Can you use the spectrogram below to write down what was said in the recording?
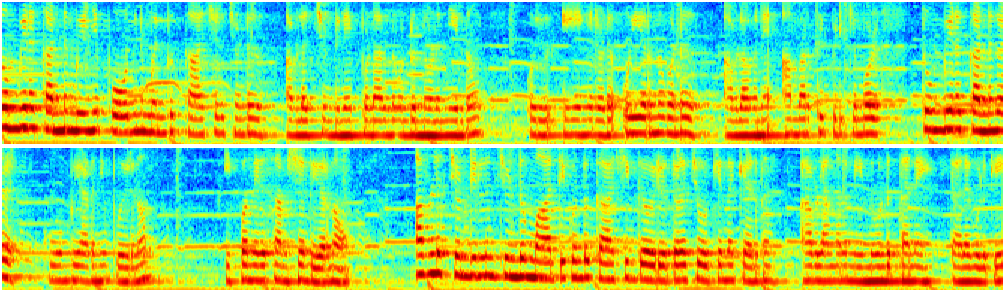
തുമ്പിയുടെ കണ്ണും മിഴിഞ്ഞ് പോകുന്നതിന് മുൻപ് കാശിയുടെ ചുണ്ട് അവളെ ചുണ്ടിനെ പുണർന്നുകൊണ്ട് നുണഞ്ഞിരുന്നു. ഒരു ഏങ്ങലോടെ ഉയർന്നുകൊണ്ട് അവൾ അവനെ അമർത്തി പിടിക്കുമ്പോൾ തുമ്പിയുടെ കണ്ണുകൾ കൂമ്പി അടഞ്ഞു പോയിരുന്നു. ഇപ്പം നിന്റെ സംശയം തീർന്നോ? അവളെ ചുണ്ടിലും ചുണ്ടും മാറ്റിക്കൊണ്ട് കാശി ഗൗരവത്തോടെ ചോദിക്കുന്ന കേട്ടതും അവൾ അങ്ങനെ നിന്നുകൊണ്ട് തന്നെ തല കുലുക്കി.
